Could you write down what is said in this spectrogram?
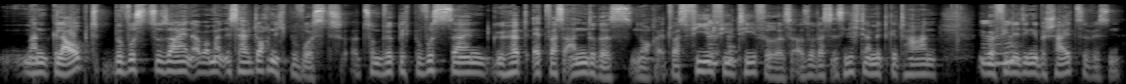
man glaubt bewusst zu sein, aber man ist halt doch nicht bewusst. Zum wirklich Bewusstsein gehört etwas anderes noch, etwas viel mhm. viel tieferes. Also das ist nicht damit getan, über mhm. viele Dinge Bescheid zu wissen.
